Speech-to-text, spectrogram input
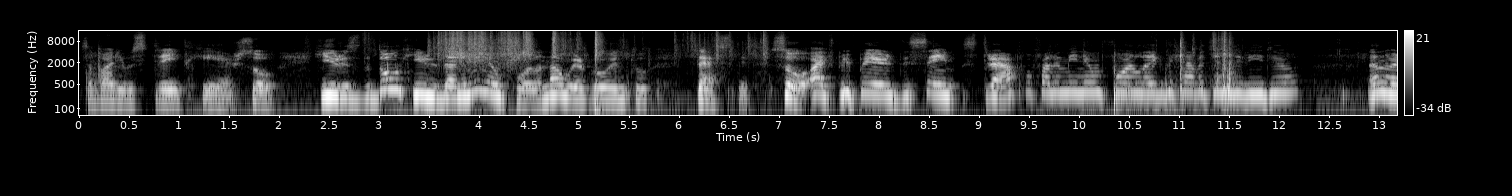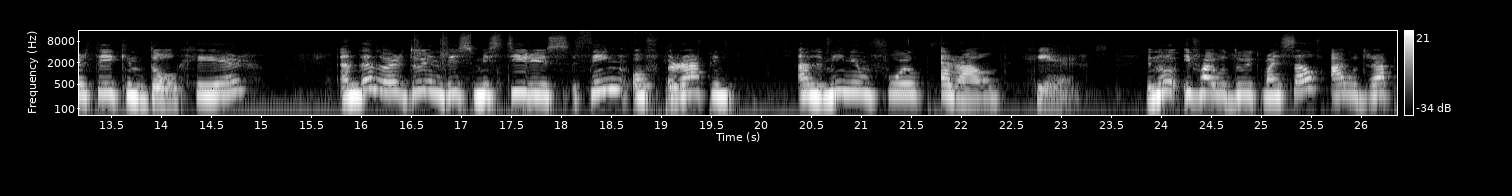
somebody with straight hair. So here is the doll, here is the aluminium foil, and now we're going to test it. So I've prepared the same strap of aluminium foil like they have it in the video. Then we're taking doll hair. And then we're doing this mysterious thing of wrapping aluminium foil around hair. You know, if I would do it myself, I would wrap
